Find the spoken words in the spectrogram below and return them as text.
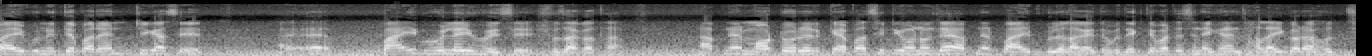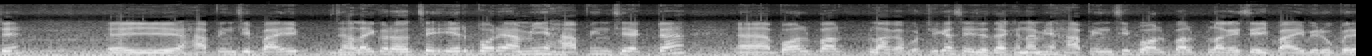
পাইপও নিতে পারেন, ঠিক আছে? পাইপ হলেই হয়েছে, সোজা কথা। আপনার মোটরের ক্যাপাসিটি অনুযায়ী আপনার পাইপগুলো লাগাইতে হবে। দেখতে পাচ্ছেন এখানে ঝালাই করা হচ্ছে। এই হাফ ইঞ্চি পাইপ ঝালাই করা হচ্ছে। এরপরে আমি হাফ ইঞ্চি একটা বল বাল্ব লাগাবো, ঠিক আছে? এই যে দেখেন, আমি হাফ ইঞ্চি বল বাল্ব লাগাইছি এই পাইপের উপরে,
